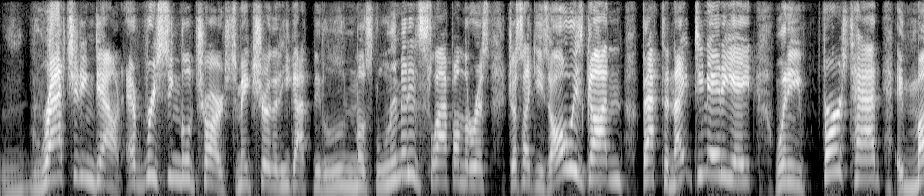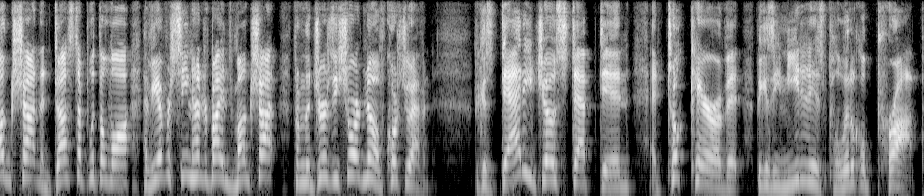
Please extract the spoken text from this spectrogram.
ratcheting down every single charge to make sure that he got the most limited slap on the wrist, just like he's always gotten back to 1988 when he first had a mugshot and a dust up with the law. Have you ever seen Hunter Biden's mugshot from the Jersey Shore? No, of course you haven't. because Daddy Joe stepped in and took care of it because he needed his political prop.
